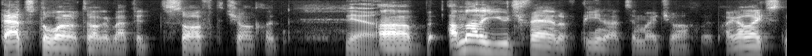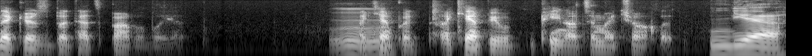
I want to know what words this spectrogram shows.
That's the one I'm talking about. The soft chocolate. Yeah. Uh, I'm not a huge fan of peanuts in my chocolate. Like I like Snickers, but that's probably it. I Mm, can't put. I can't be with peanuts in my chocolate. Yeah.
